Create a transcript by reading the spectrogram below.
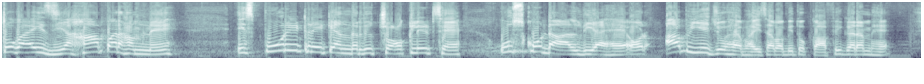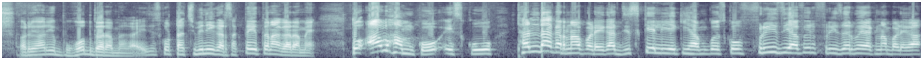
तो गाइज़ यहाँ पर हमने इस पूरी ट्रे के अंदर जो चॉकलेट्स है, उसको डाल दिया है। और अब ये जो है भाई साहब, अभी तो काफ़ी गर्म है। और यार ये बहुत गर्म है गाइस इसको टच भी नहीं कर सकते, इतना गर्म है। तो अब हमको इसको ठंडा करना पड़ेगा, जिसके लिए कि हमको इसको फ्रीज या फिर फ्रीजर में रखना पड़ेगा,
